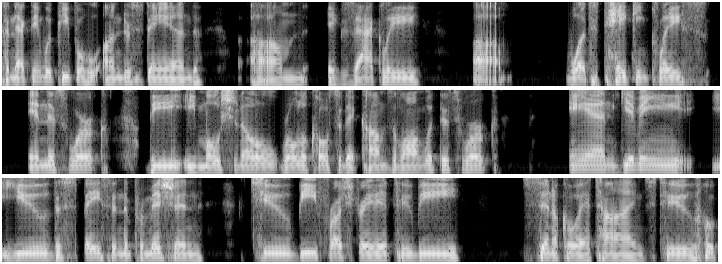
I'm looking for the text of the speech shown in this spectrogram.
connecting with people who understand um, exactly um, what's taking place in this work, the emotional roller coaster that comes along with this work, and giving you the space and the permission to be frustrated, to be cynical at times to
